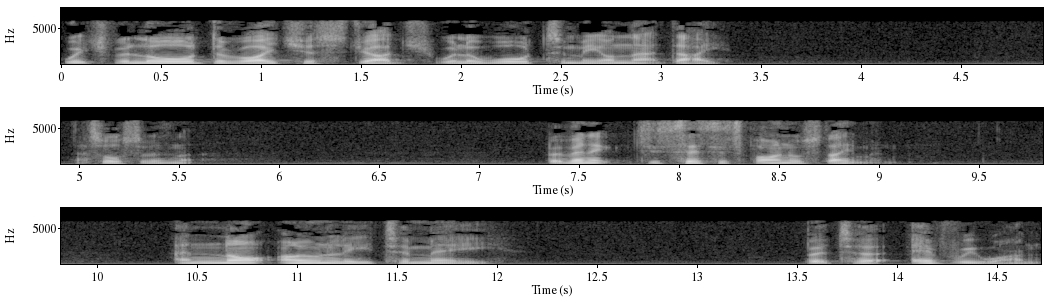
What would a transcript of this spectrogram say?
which the Lord, the righteous judge, will award to me on that day. That's awesome, isn't it? But then it just says this final statement. And not only to me, but to everyone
